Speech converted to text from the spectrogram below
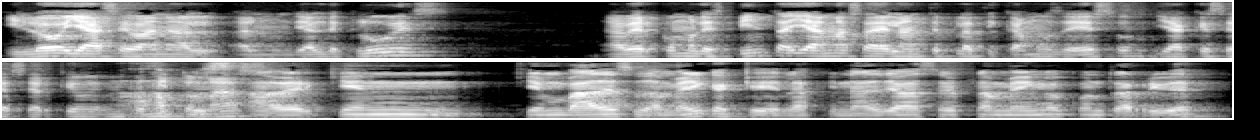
Y luego ya se van al, al Mundial de Clubes. A ver cómo les pinta. Ya más adelante platicamos de eso, ya que se acerque un Ah, poquito pues, más. A ver quién, quién va de Sudamérica, que la final ya va a ser Flamengo contra River.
